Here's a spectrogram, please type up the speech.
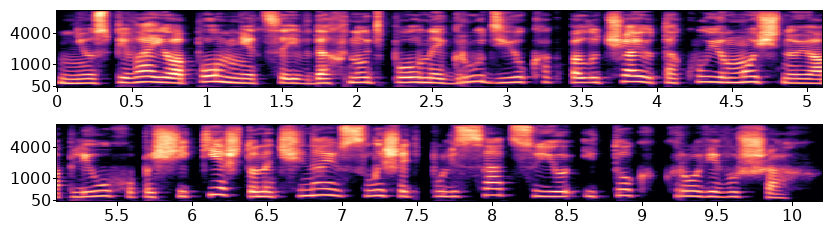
Не успеваю опомниться и вдохнуть полной грудью, как получаю такую мощную оплеуху по щеке, что начинаю слышать пульсацию и ток крови в ушах.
